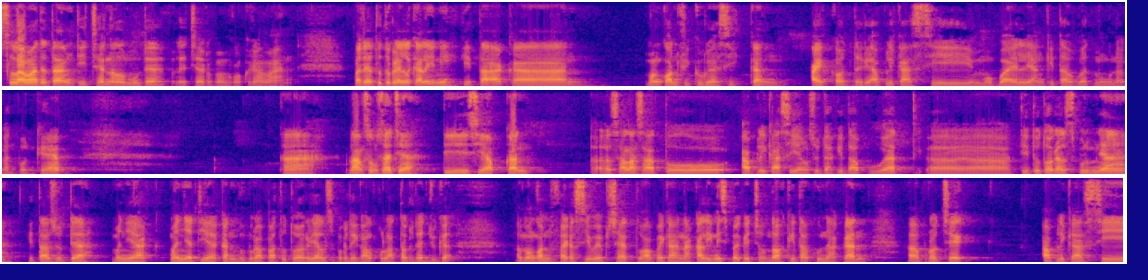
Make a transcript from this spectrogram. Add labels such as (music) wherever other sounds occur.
Selamat datang di channel Mudah Belajar Pemrograman. Pada tutorial kali ini kita akan mengkonfigurasikan icon dari aplikasi mobile yang kita buat menggunakan PhoneGap. Nah, langsung saja disiapkan uh, salah satu aplikasi yang sudah kita buat uh, di tutorial sebelumnya kita sudah menyediakan beberapa tutorial seperti kalkulator dan juga mengkonversi website to APK. Nah, kali ini sebagai contoh kita gunakan uh, project aplikasi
